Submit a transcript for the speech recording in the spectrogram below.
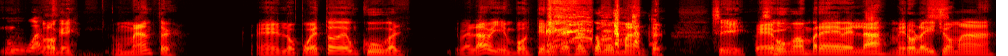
¿Un what? Ok. Un Manther. Eh, lo opuesto de un Cougar. ¿Verdad? Bien, Bond tiene que ser como un Manther. Sí. Que sí. es un hombre de verdad. Miro lo he dicho más.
